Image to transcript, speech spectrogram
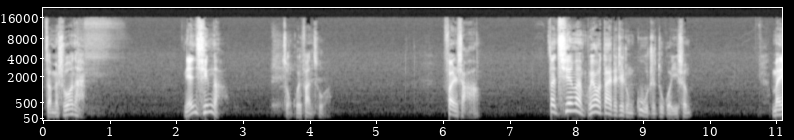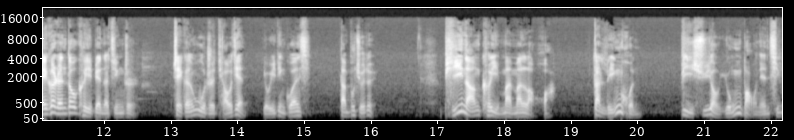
怎么说呢？年轻啊，总会犯错，犯傻，但千万不要带着这种固执度过一生。每个人都可以变得精致，这跟物质条件有一定关系，但不绝对。皮囊可以慢慢老化，但灵魂必须要永葆年轻。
